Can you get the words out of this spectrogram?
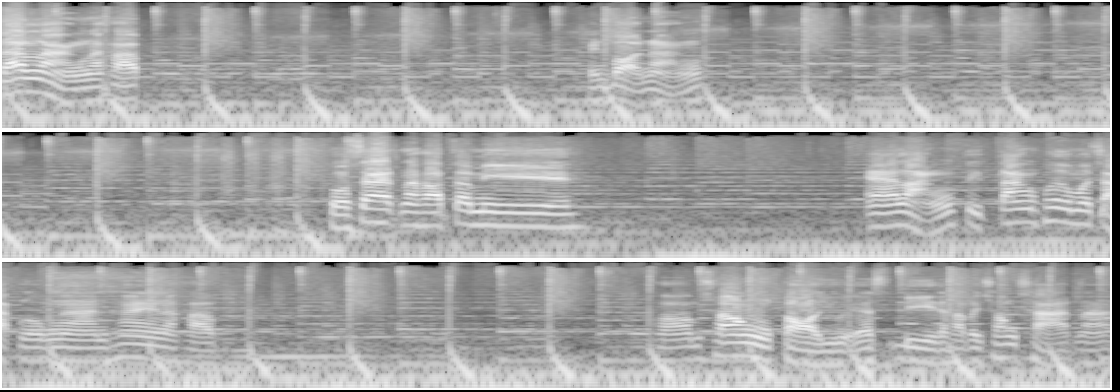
ด้านหลังนะครับ เป็นเบาะหนัง ตัวแซดนะครับจะมีแอร์หลังติดตั้งเพิ่มมาจากโรงงานให้นะครับ พร้อมช่องต่อ USB นะครับเป็นช่องชาร์จนะ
